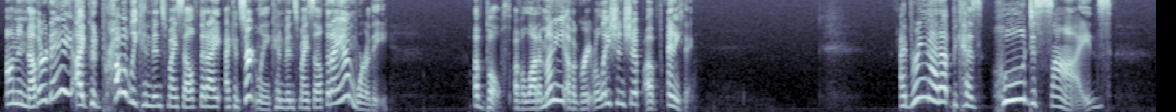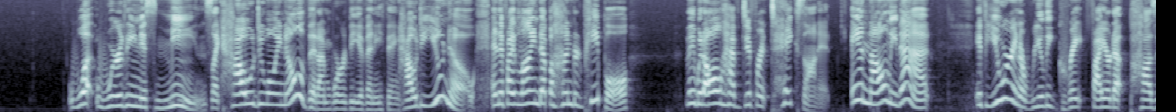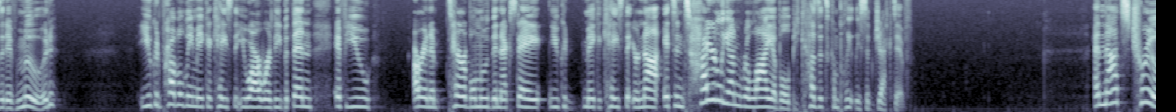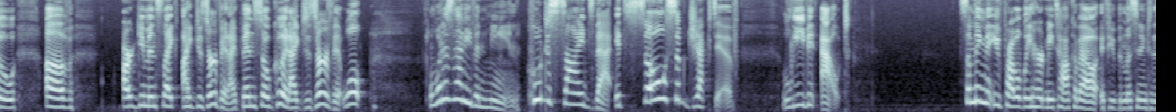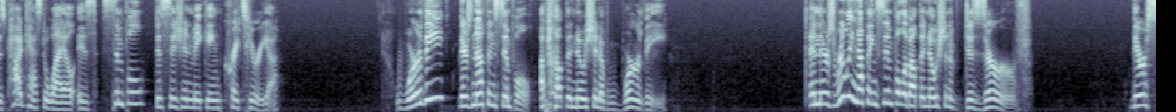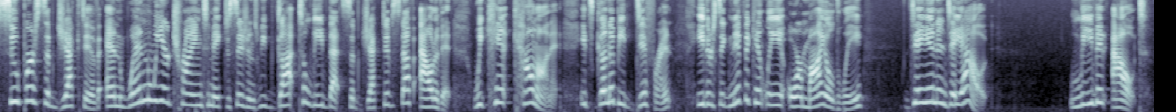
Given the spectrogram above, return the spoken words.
on another day, I could probably convince myself that I, I can certainly convince myself that I am worthy of both, of a lot of money, of a great relationship, of anything. I bring that up because who decides what worthiness means. Like, how do I know that I'm worthy of anything? How do you know? And if I lined up 100 people, they would all have different takes on it. And not only that, if you were in a really great, fired up, positive mood, you could probably make a case that you are worthy. But then if you are in a terrible mood the next day, you could make a case that you're not. It's entirely unreliable because it's completely subjective. And that's true of arguments like, I deserve it. I've been so good. I deserve it. Well, what does that even mean? Who decides that? It's so subjective. Leave it out. Something that you've probably heard me talk about if you've been listening to this podcast a while is simple decision making criteria. Worthy, there's nothing simple about the notion of worthy. And there's really nothing simple about the notion of deserve. They're super subjective. And when we are trying to make decisions, we've got to leave that subjective stuff out of it. We can't count on it. It's going to be different, either significantly or mildly, day in and day out. Leave it out.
